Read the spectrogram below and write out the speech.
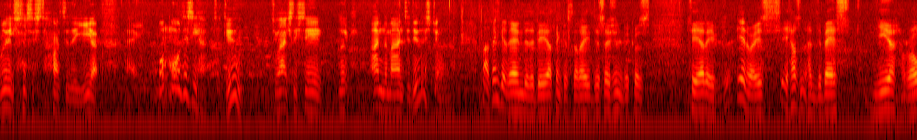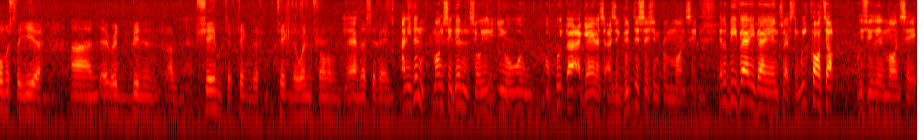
really since the start of the year. Uh, what more does he have to do to actually say, look, I'm the man to do this job? I think at the end of the day, I think it's the right decision because Thierry, you know, he's, he hasn't had the best year or almost a year, and it would have been a shame to have taken the taken the win from him Yeah. in this event. And he didn't. Moncet didn't. So you know, we'll, we'll put that again as, as a good decision from Moncet. It'll be very, very interesting. We caught up with Julien Moncet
